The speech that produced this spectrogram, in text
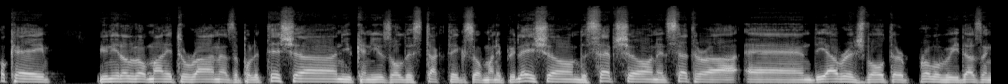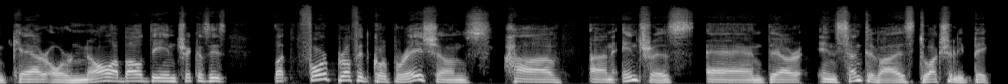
okay, you need a lot of money to run as a politician. You can use all these tactics of manipulation, deception, etc. And the average voter probably doesn't care or know about the intricacies. But for-profit corporations have an interest and they are incentivized to actually pick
